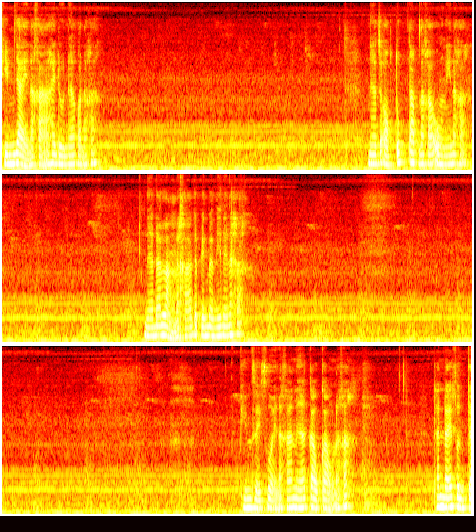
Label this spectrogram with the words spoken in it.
พิมพ์ใหญ่นะคะ ให้ดูเนื้อก่อนนะคะเนื้อจะออกตุ๊บตับนะคะ องค์นี้นะคะ เนื้อด้านหลังนะคะ จะเป็นแบบนี้เลยนะคะ พิมพ์สวยๆนะคะ เนื้อเก่าๆนะคะ ท่านใดสนใจ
